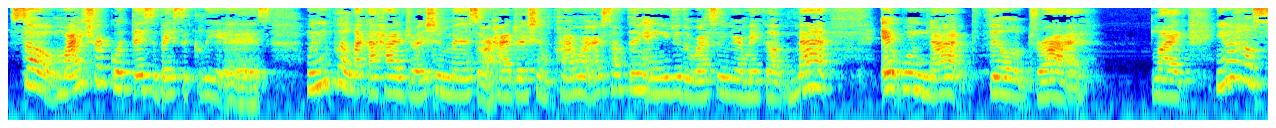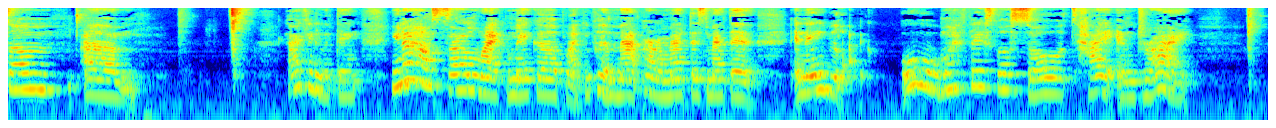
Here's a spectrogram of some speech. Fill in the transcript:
So my trick with this basically is when you put like a hydration mist or a hydration primer or something and you do the rest of your makeup matte, it will not feel dry. Like, you know how some, um, I can't even think. You know how some like makeup, like you put matte primer, matte this, matte that, and then you be like, ooh, my face feels so tight and dry.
